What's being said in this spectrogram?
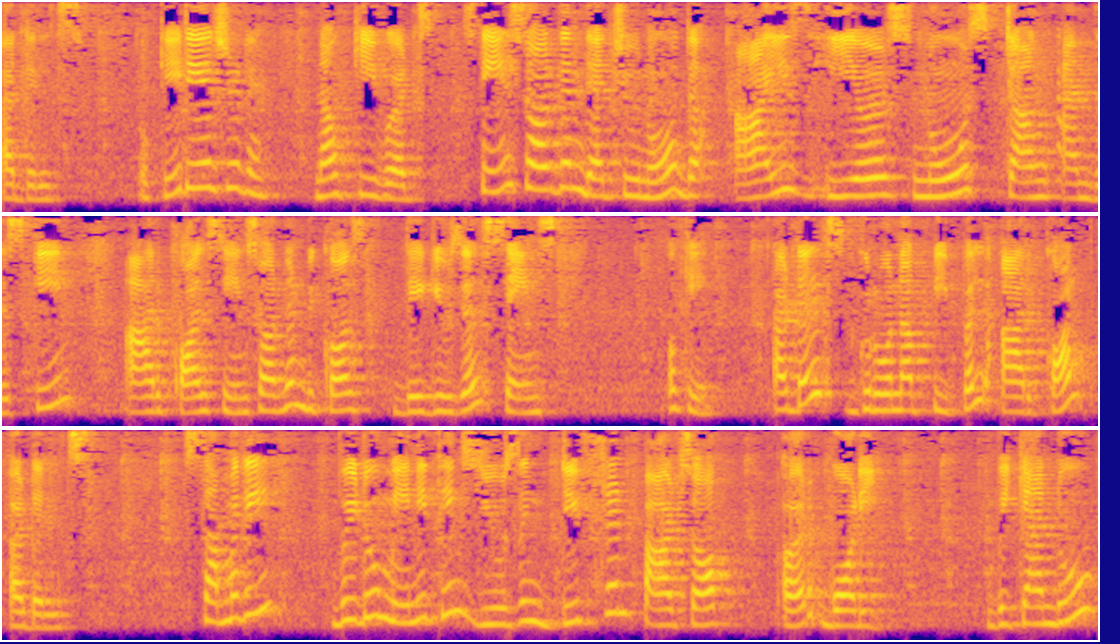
adult okay dear children now की words sense organ that you know the eyes ears nose tongue and the skin are called sense organ because they gives a sense okay Adults, grown up people are called adults. Summary We do many things using different parts of our body. We can do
